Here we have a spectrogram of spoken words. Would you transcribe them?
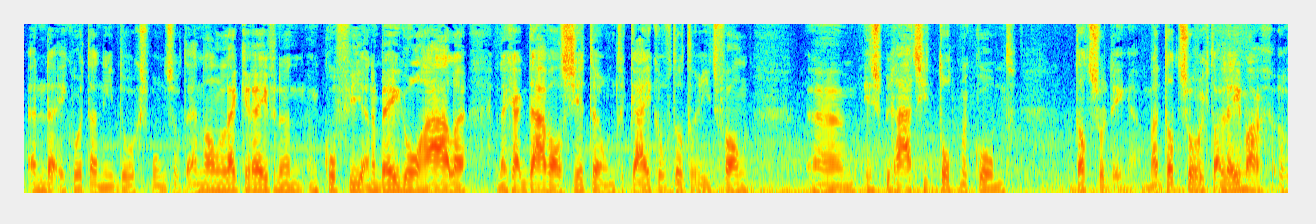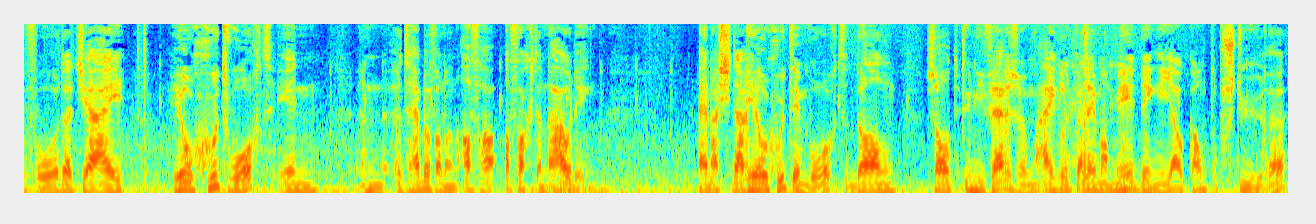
En ik word daar niet door gesponsord. En dan lekker even een, een, koffie en een bagel halen. En dan ga ik daar wel zitten om te kijken of dat er iets van ehm, inspiratie tot me komt. Dat soort dingen. Maar dat zorgt alleen maar ervoor dat jij heel goed wordt in een, het hebben van een afwachtende houding. En als je daar heel goed in wordt, dan zal het universum eigenlijk alleen maar meer dingen jouw kant op sturen.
